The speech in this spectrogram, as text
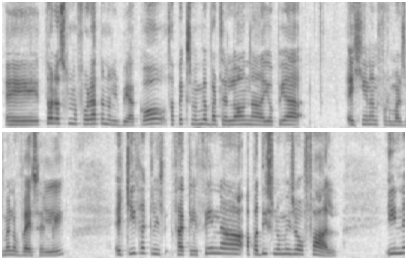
Ε, τώρα, όσον αφορά τον Ολυμπιακό, θα παίξει με μια Μπαρσελόνα η οποία έχει έναν φορμαρισμένο Βέσελη. Εκεί θα, θα κληθεί να απαντήσει, νομίζω, φαλ. Είναι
